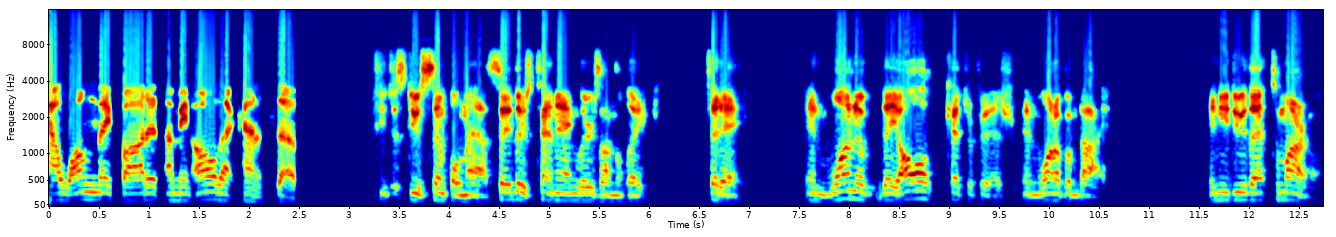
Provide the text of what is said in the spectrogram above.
how long they fought it. I mean, all that kind of stuff. If you just do simple math, say there's ten anglers on the lake today, and one of they all catch a fish, and one of them die and you do that tomorrow.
